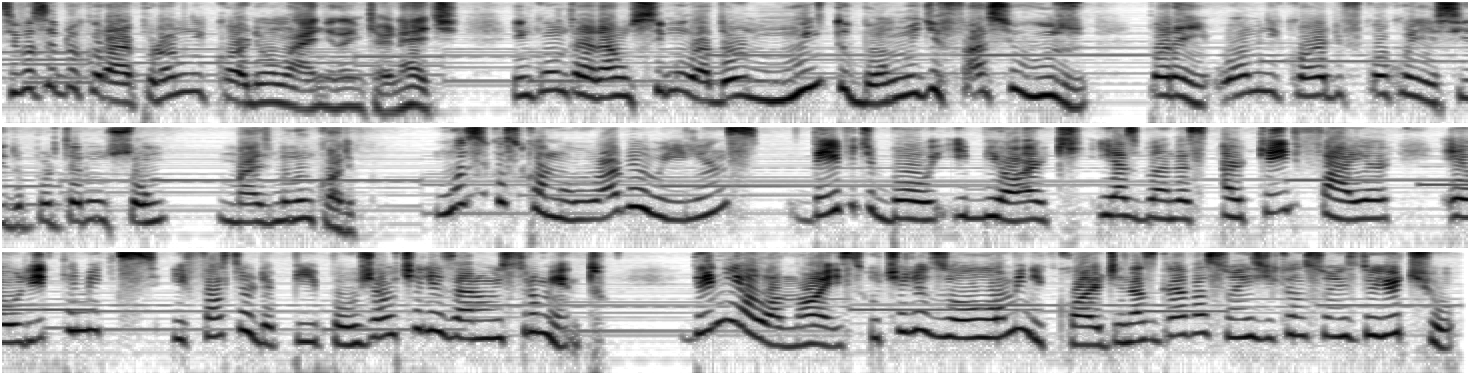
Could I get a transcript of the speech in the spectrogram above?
Se você procurar por Omnicord online na internet, encontrará um simulador muito bom e de fácil uso. Porém, o Omnicord ficou conhecido por ter um som mais melancólico. Músicos como Robbie Williams, David Bowie e Bjork e as bandas Arcade Fire, Eurythmics e Foster the People já utilizaram o instrumento. Daniel Lanois utilizou o Omnicord nas gravações de canções do YouTube,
